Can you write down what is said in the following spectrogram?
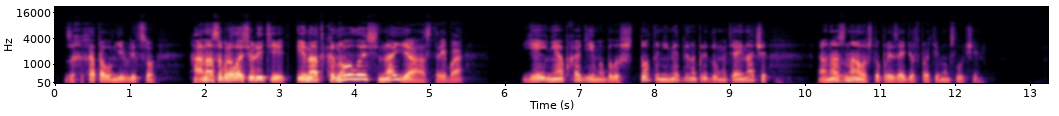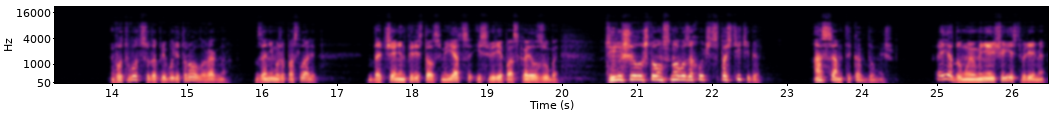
— захохотал он ей в лицо — она собралась улететь и наткнулась на ястреба. Ей необходимо было что-то немедленно придумать, а иначе она знала, что произойдет в противном случае. Вот-вот сюда прибудет Ролл, Рагнар. За ним уже послали. Датчанин перестал смеяться и свирепо оскалил зубы. Ты решила, что он снова захочет спасти тебя? А сам ты как думаешь? А я думаю, у меня еще есть время.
